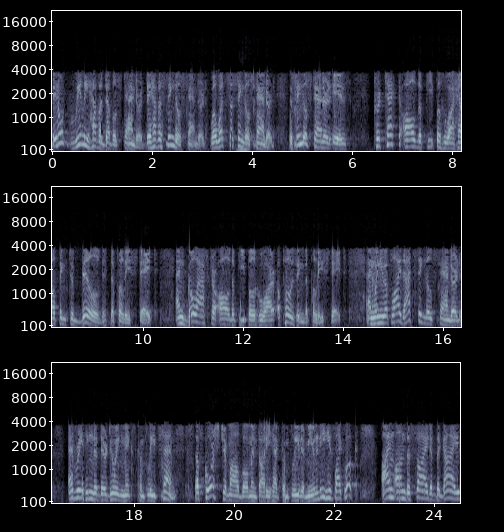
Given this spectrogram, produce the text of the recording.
they don't really have a double standard. They have a single standard. Well, what's the single standard? The single standard is protect all the people who are helping to build the police state and go after all the people who are opposing the police state. And when you apply that single standard, everything that they're doing makes complete sense. Of course, Jamal Bowman thought he had complete immunity. He's like, look, I'm on the side of the guys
